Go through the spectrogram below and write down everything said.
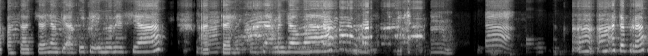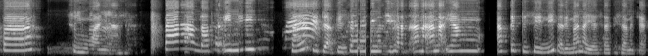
apa saja yang diakui di Indonesia? Ada yang bisa menjawab? Uh, uh, ada berapa? Semuanya. Total ini saya tidak bisa melihat anak-anak yang aktif di sini dari mana ya saya bisa ngecek?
